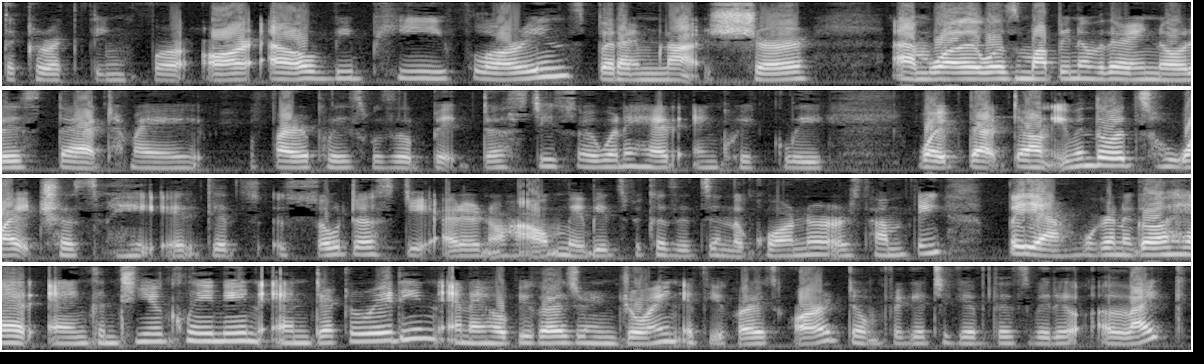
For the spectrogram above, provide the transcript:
the correct thing for our LVP floorings. But I'm not sure. Um, while I was mopping over there, I noticed that my fireplace was a bit dusty, so I went ahead and quickly wiped that down. Even though it's white, trust me, it gets so dusty. I don't know how. Maybe it's because it's in the corner or something. But yeah, we're going to go ahead and continue cleaning and decorating, and I hope you guys are enjoying. If you guys are, don't forget to give this video a like,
